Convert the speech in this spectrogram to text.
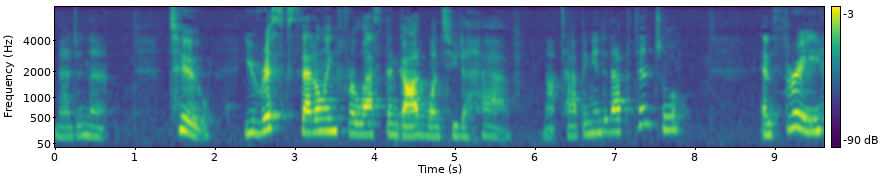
Imagine that. Two, you risk settling for less than God wants you to have not tapping into that potential. And three,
